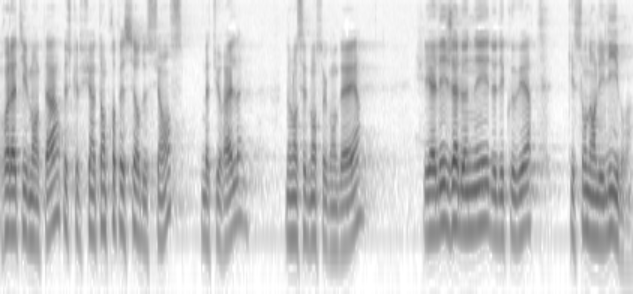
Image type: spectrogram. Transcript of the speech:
relativement tard, puisqu'elle fut un temps professeur de sciences naturelles dans l'enseignement secondaire, et elle est jalonnée de découvertes qui sont dans les livres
